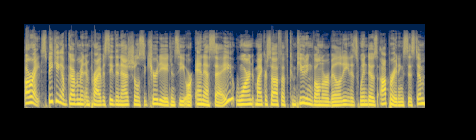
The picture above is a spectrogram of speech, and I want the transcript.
All right. Speaking of government and privacy, the National Security Agency, or NSA, warned Microsoft of computing vulnerability in its Windows operating system.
